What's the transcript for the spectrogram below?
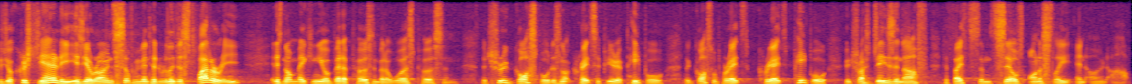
Because your Christianity is your own self invented religious flattery. It is not making you a better person, but a worse person. The true gospel does not create superior people. The gospel creates, creates people who trust Jesus enough to face themselves honestly and own up.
